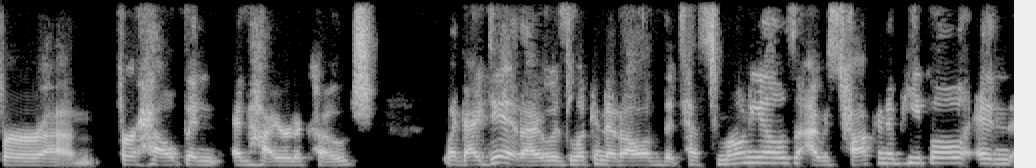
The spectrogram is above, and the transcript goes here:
for um, for help and and hired a coach, like I did, I was looking at all of the testimonials. I was talking to people, and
